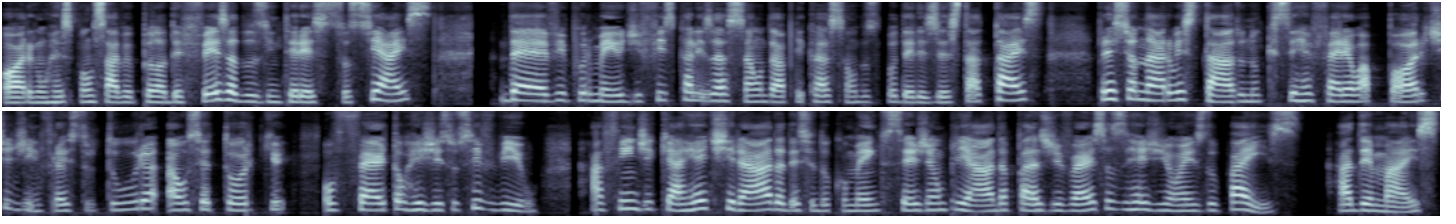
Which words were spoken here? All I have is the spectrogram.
órgão responsável pela defesa dos interesses sociais, deve, por meio de fiscalização da aplicação dos poderes estatais, pressionar o Estado no que se refere ao aporte de infraestrutura ao setor que oferta o registro civil, a fim de que a retirada desse documento seja ampliada para as diversas regiões do país. Ademais,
